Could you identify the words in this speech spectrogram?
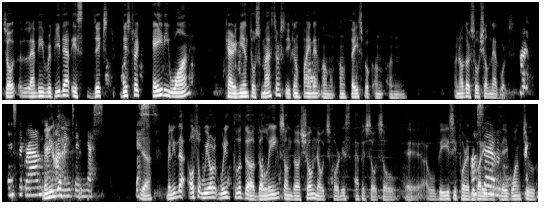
So let me repeat that: is Dist- District eighty one Caribbean Toastmasters. You can find them on on Facebook on on on other social networks. Instagram Melinda? and on LinkedIn. Yes. Yes. Yeah, Melinda. Also, we are, we include the, the links on the show notes for this episode, so uh, it will be easy for everybody if they want to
